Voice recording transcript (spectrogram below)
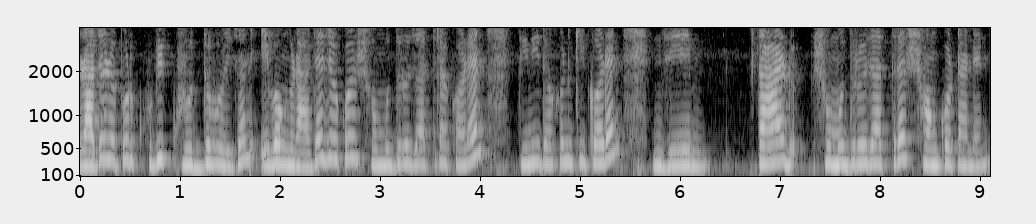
রাজার ওপর খুবই ক্রুদ্ধ হয়ে যান এবং রাজা যখন সমুদ্র যাত্রা করেন, তিনি তখন কি করেন যে তার সমুদ্রযাত্রার সংকট আনেন,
